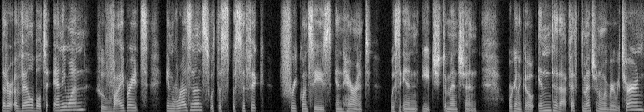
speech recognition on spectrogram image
that are available to anyone who vibrates in resonance with the specific frequencies inherent within each dimension. We're going to go into that fifth dimension when we return.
